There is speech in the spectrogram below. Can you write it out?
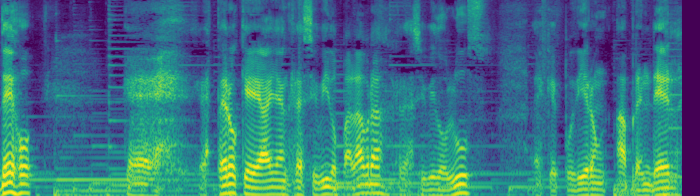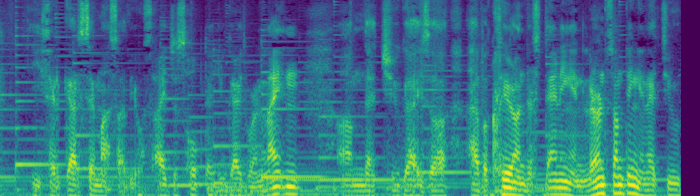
dejo. Que espero que hayan recibido palabra, recibido luz, eh, que pudieron aprender y acercarse más a Dios. I just hope that you guys were enlightened, um, that you guys uh, have a clear understanding and learn something, and that you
